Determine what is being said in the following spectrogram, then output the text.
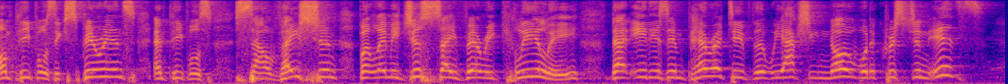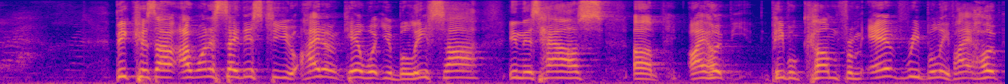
on people's experience and people's salvation, but let me just say very clearly that it is imperative that we actually know what a Christian is. Because I, I want to say this to you I don't care what your beliefs are in this house. Um, I hope people come from every belief. I hope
